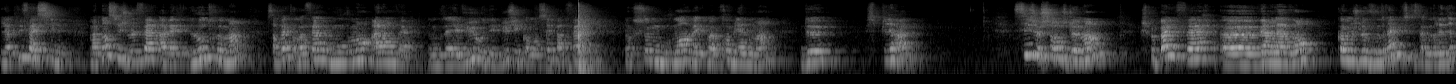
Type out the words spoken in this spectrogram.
la plus facile. Maintenant, si je veux le faire avec l'autre main, c'est en fait qu'on va faire le mouvement à l'envers. Donc vous avez vu, au début, j'ai commencé par faire donc ce mouvement avec ma première main de spirale. Si je change de main, je ne peux pas le faire euh, vers l'avant comme je le voudrais, puisque ça voudrait dire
